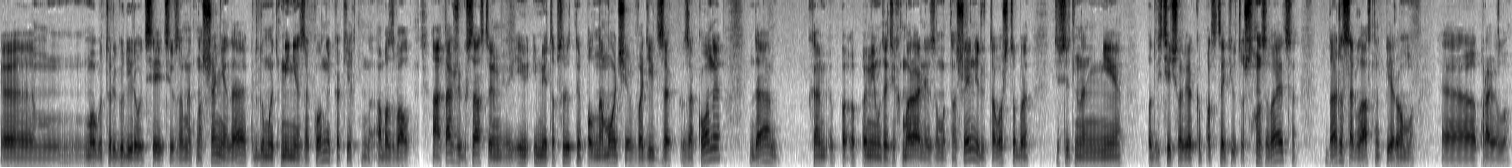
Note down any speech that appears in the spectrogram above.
э, могут регулировать все эти взаимоотношения, да, придумывать мини-законы, как их обозвал. А также государство имеет абсолютные полномочия вводить законы, да, помимо вот этих моральных взаимоотношений, для того, чтобы действительно не подвести человека под статью, то, что называется, даже согласно первому э, правилу,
